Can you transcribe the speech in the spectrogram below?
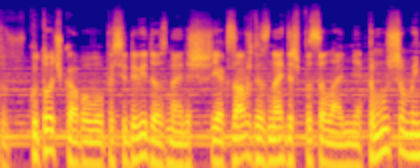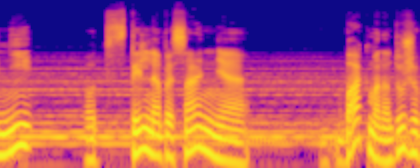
то в куточку або в описі до відео знайдеш, як завжди, знайдеш посилання. Тому що мені от стиль написання. Бакмана дуже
